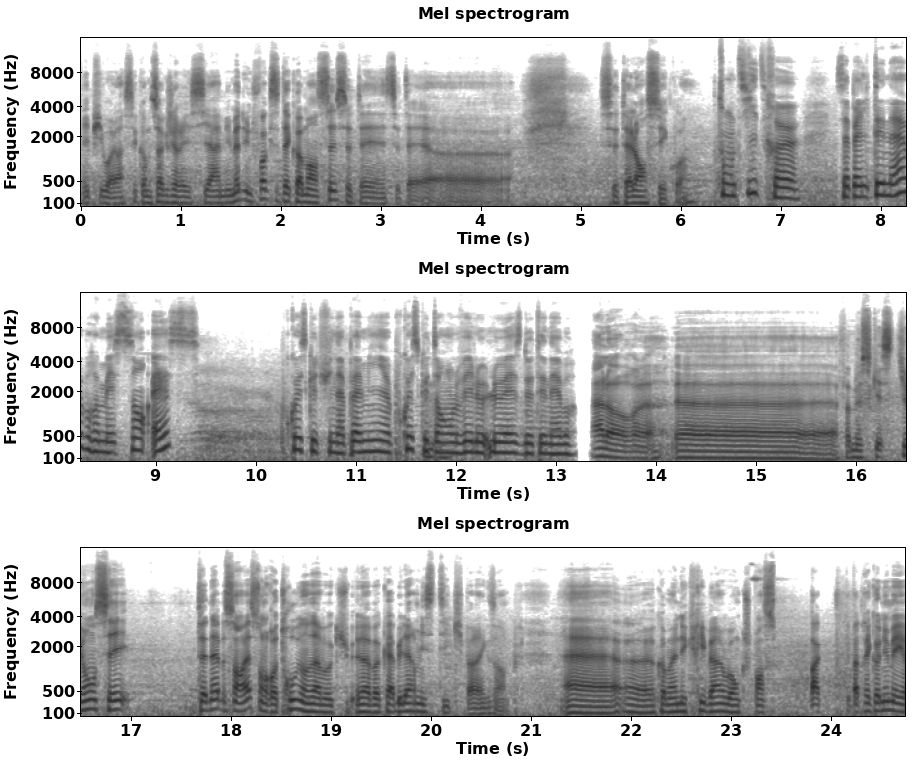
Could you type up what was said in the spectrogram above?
Et puis voilà, c'est comme ça que j'ai réussi à m'y mettre. Une fois que c'était commencé, c'était, c'était, c'était lancé quoi. Ton titre euh, s'appelle Ténèbres mais sans S. Pourquoi est-ce que tu n'as pas mis Pourquoi est-ce que tu as hmm. enlevé le, S de Ténèbres? Alors, euh, euh, la fameuse question, c'est Ténèbres sans S, on le retrouve dans un, vocabulaire mystique, par exemple. comme un écrivain, bon, je pense pas, pas très connu, mais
